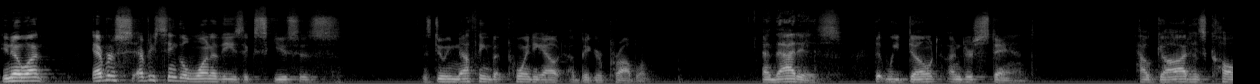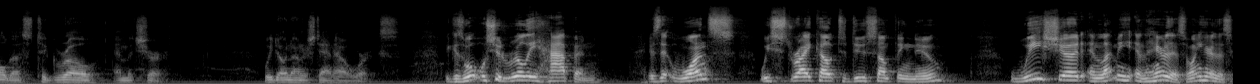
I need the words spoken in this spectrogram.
You know what? Every, every single one of these excuses is doing nothing but pointing out a bigger problem. And that is that we don't understand how God has called us to grow and mature. We don't understand how it works. Because what should really happen is that once we strike out to do something new, we should, and let me and hear this, I want you to hear this.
